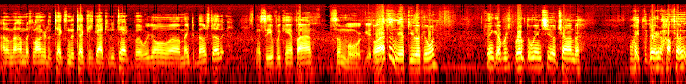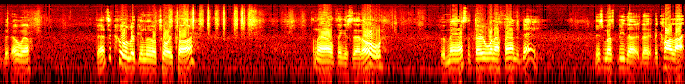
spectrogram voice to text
I don't know how much longer the Texan detector's got to detect, but we're gonna uh, make the most of it and see if we can't find some more goodies. Well, that's a nifty looking one. I think I just broke the windshield trying to wipe the dirt off of it, but oh well. That's a cool looking little toy car. I, don't think it's that old. But man, that's the third one I found today. This must be the, the, the car lot.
